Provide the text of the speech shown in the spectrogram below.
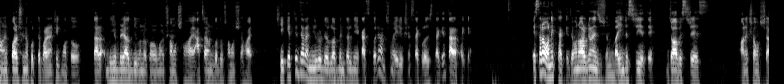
অনেক পড়াশোনা করতে পারে না ঠিক মতো তার বিহেভিয়ারাল বিভিন্ন সমস্যা হয়, আচরণগত সমস্যা হয় সেই ক্ষেত্রে যারা নিউরো ডেভেলপমেন্টাল নিয়ে কাজ করে, অনেক সময় এডুকেশন সাইকোলজিস্ট থাকে, তারা থাকে। এছাড়াও অনেক থাকে, যেমন অর্গানাইজেশন বা ইন্ডাস্ট্রিতে জব স্ট্রেস অনেক সমস্যা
